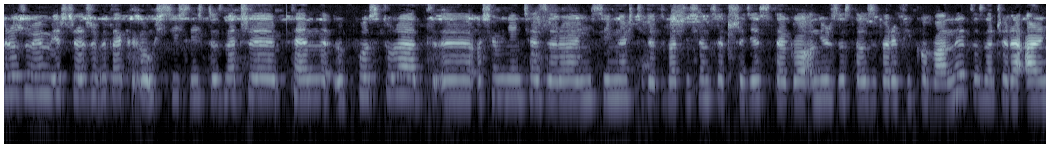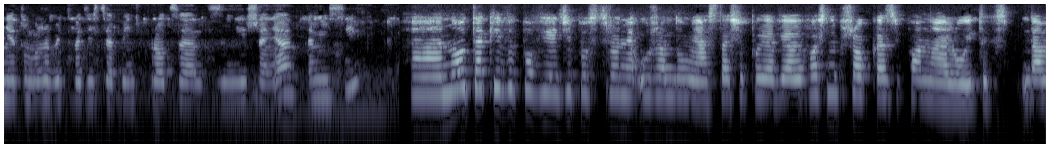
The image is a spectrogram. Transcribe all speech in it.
rozumiem jeszcze, żeby tak uściślić, to znaczy ten postulat y, osiągnięcia zeroemisyjności do 2030, on już został zweryfikowany, to znaczy realnie to może być 25% zmniejszenia emisji? E, no, takie wypowiedzi po stronie Urzędu Miasta się pojawiały właśnie przy okazji panelu i tych, tam,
